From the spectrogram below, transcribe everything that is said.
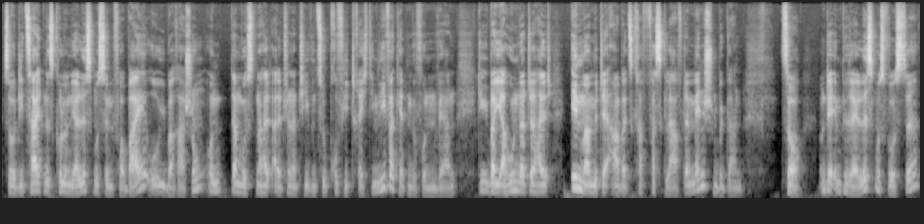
So die Zeiten des Kolonialismus sind vorbei, oh Überraschung, und da mussten halt Alternativen zu profitträchtigen Lieferketten gefunden werden, die über Jahrhunderte halt immer mit der Arbeitskraft versklavter Menschen begannen. So, und der Imperialismus wusste,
